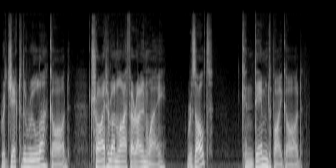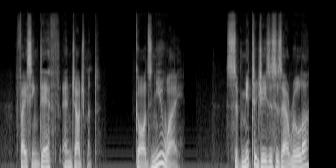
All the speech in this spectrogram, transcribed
Reject the ruler, God, try to run life our own way. Result? Condemned by God, facing death and judgment. God's new way. Submit to Jesus as our ruler,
